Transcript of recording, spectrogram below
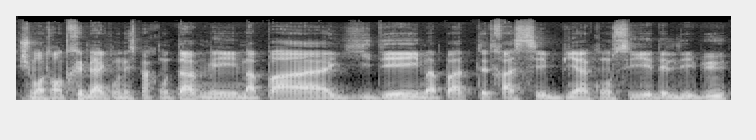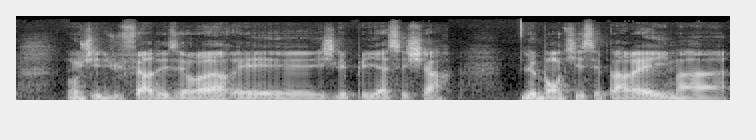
Je m'entends très bien avec mon expert comptable, mais il m'a pas guidé, il m'a pas peut-être assez bien conseillé dès le début. Donc j'ai dû faire des erreurs et je l'ai payé assez cher. Le banquier, c'est pareil. Il m'a,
